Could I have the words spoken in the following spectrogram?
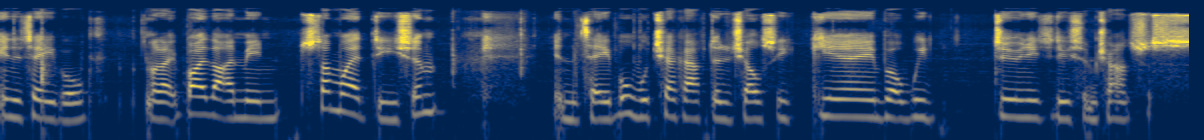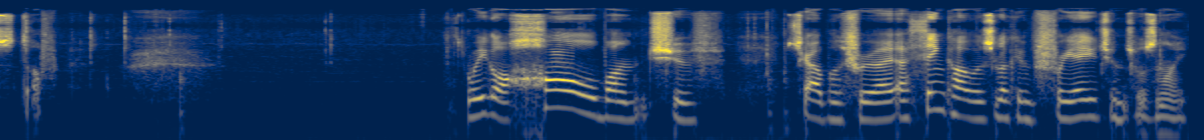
in the table. Like by that I mean somewhere decent in the table. We'll check after the Chelsea game, but we do need to do some transfer stuff. We got a whole bunch of scalpers through. I, I think I was looking for free agents, wasn't I?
